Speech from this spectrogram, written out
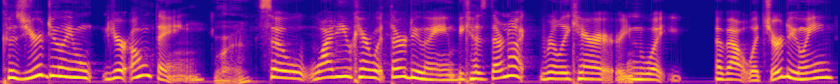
because you're doing your own thing. Right. So why do you care what they're doing? Because they're not really caring what about what you're doing.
